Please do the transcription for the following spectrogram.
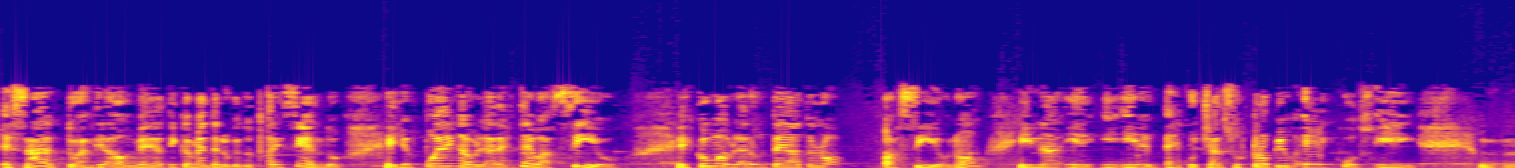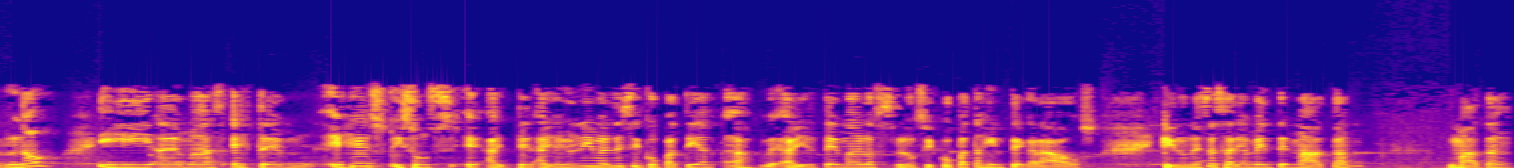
Exacto, aislados mediáticamente, lo que tú estás diciendo. Ellos pueden hablar este vacío. Es como hablar un teatro vacío, ¿no? Y, escuchar sus propios ecos y, ¿no? Y además, este, es eso, y son, eh, hay, hay un nivel de psicopatía, ah, hay el tema de los psicópatas integrados, que no necesariamente matan, matan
